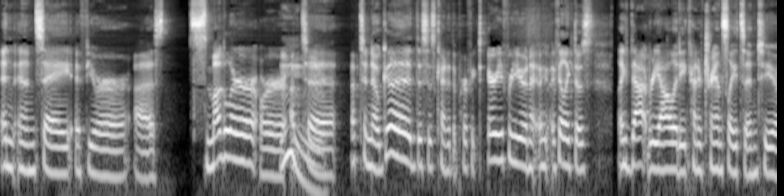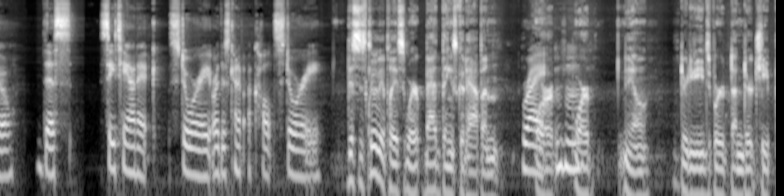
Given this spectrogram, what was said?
and and say if you're a smuggler or up to hmm. up to no good, this is kind of the perfect area for you. And I, I feel like those like that reality kind of translates into this satanic story or this kind of occult story. This is clearly a place where bad things could happen. Right. Or mm-hmm. or you know, dirty deeds were done dirt cheap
